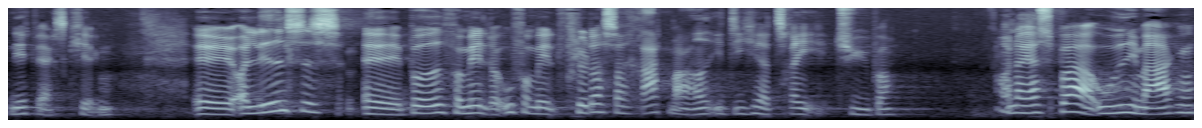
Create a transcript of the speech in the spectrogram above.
netværkskirken. Øh, og ledelses, øh, både formelt og uformelt, flytter sig ret meget i de her tre typer. Og når jeg spørger ude i marken,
